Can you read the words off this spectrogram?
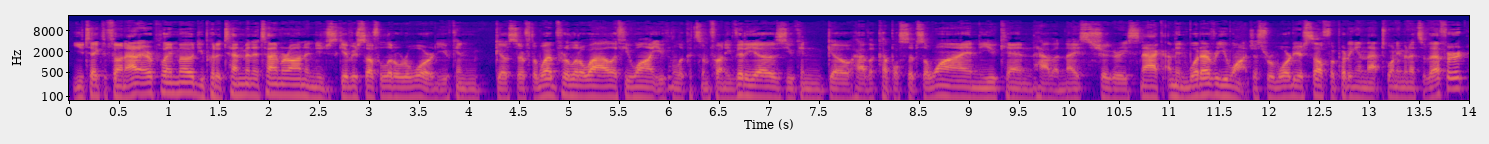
you take the phone out of airplane mode, you put a 10 minute timer on, and you just give yourself a little reward. You can go surf the web for a little while if you want. You can look at some funny videos. You can go have a couple sips of wine. You can have a nice sugary snack. I mean, whatever you want. Just reward yourself for putting in that 20 minutes of effort.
